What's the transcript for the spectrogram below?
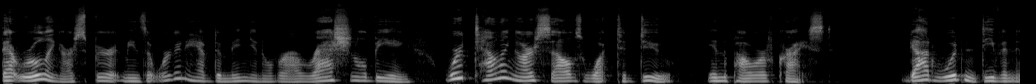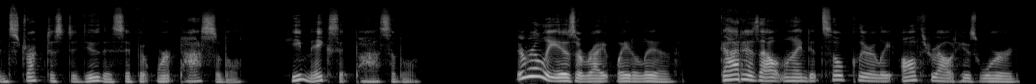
That ruling our spirit means that we're going to have dominion over our rational being. We're telling ourselves what to do in the power of Christ. God wouldn't even instruct us to do this if it weren't possible. He makes it possible. There really is a right way to live. God has outlined it so clearly all throughout His Word,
